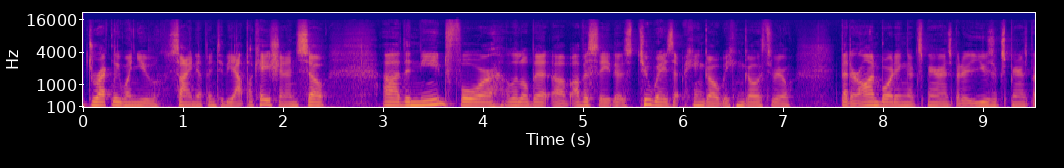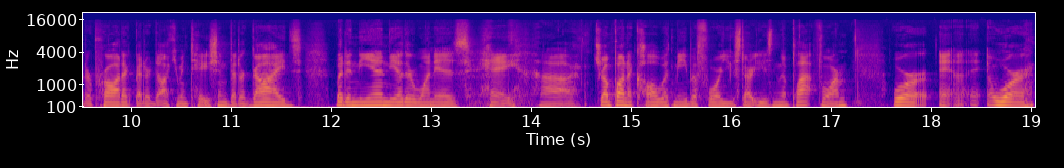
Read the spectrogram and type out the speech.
directly when you sign up into the application. And so, uh, the need for a little bit of obviously, there's two ways that we can go. We can go through better onboarding experience, better user experience, better product, better documentation, better guides. But in the end, the other one is hey, uh, jump on a call with me before you start using the platform. Or, uh, or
